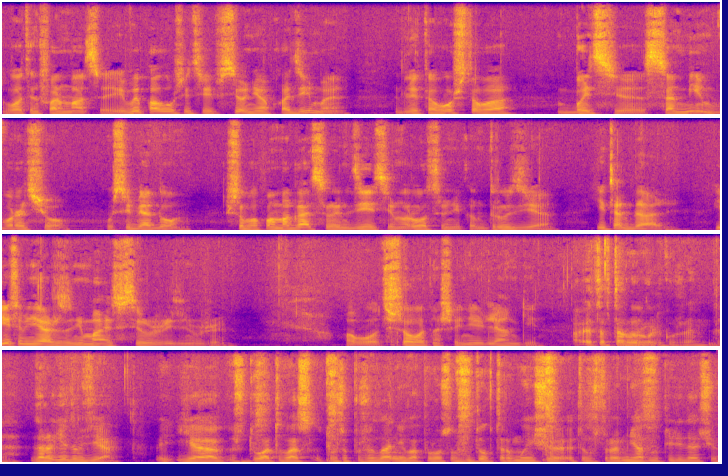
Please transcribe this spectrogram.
вот информация. И вы получите все необходимое для того, чтобы быть э, самим врачом у себя дома, чтобы помогать своим детям, родственникам, друзьям и так далее. Этим я же занимаюсь всю жизнь уже. Вот. Что в отношении Лянги? Это второй ролик уже. Дорогие друзья, я жду от вас тоже пожеланий, вопросов к доктору. Мы еще это устроим не одну передачу.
